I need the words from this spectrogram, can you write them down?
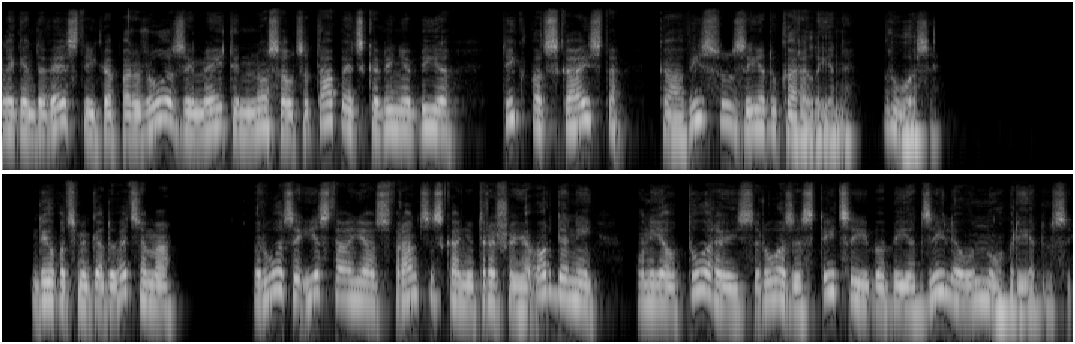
Legenda vēstīja, ka par rozi meiteni nosauca tāpēc, ka viņa bija tikpat skaista, kā visu ziedu karaliene Roze. 12 gadu vecumā Roze iestājās Franciskaņu trešajā ordenī, un jau toreiz Rozes ticība bija dziļa un nobriedusi.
